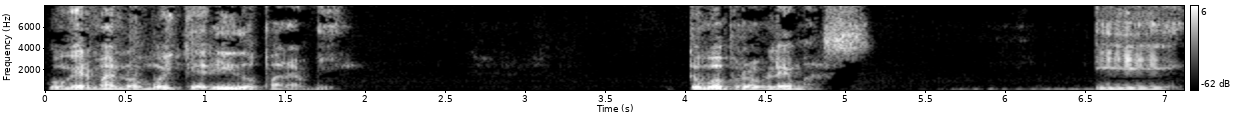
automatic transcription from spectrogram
un hermano muy querido para mí tuvo problemas y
